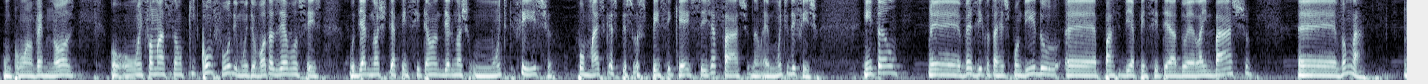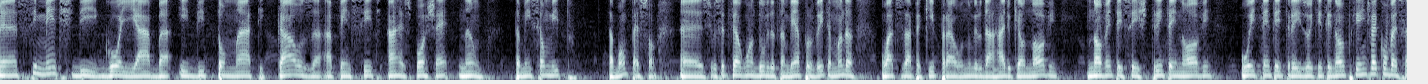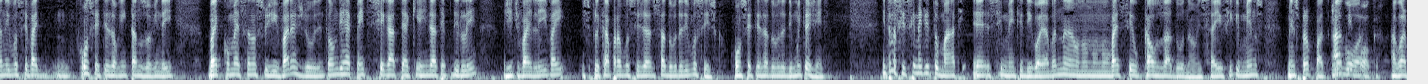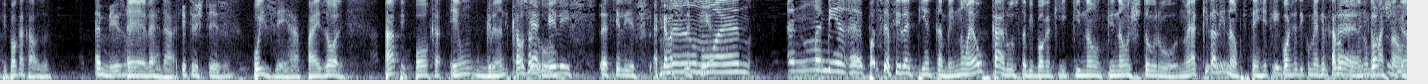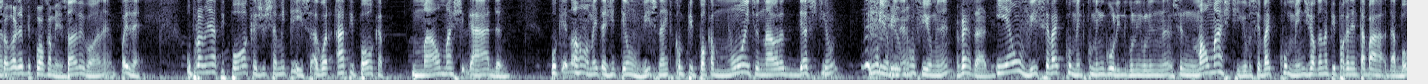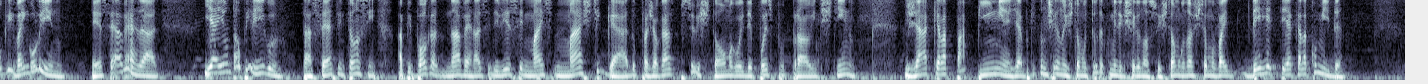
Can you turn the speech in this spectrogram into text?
um, uma verminose, ou uma inflamação que confunde muito. Eu volto a dizer a vocês, o diagnóstico de apendicite é um diagnóstico muito difícil. Por mais que as pessoas pensem que seja fácil, não, é muito difícil. Então, é, vesícula está respondido, é, parte de apendicite é é lá embaixo. É, vamos lá. É, sementes de goiaba e de tomate causa apendicite? A resposta é não. Também isso é um mito. Tá bom, pessoal? É, se você tiver alguma dúvida também, aproveita, manda o WhatsApp aqui para o número da rádio que é o 99639 83, 89, porque a gente vai conversando e você vai, com certeza alguém que está nos ouvindo aí, vai começando a surgir várias dúvidas. Então, de repente, se chegar até aqui, a gente dá tempo de ler, a gente vai ler e vai explicar para vocês essa dúvida de vocês. Com certeza a dúvida de muita gente. Então, assim, semente de tomate, é, semente de goiaba, não, não, não vai ser o causador, não. Isso aí fique menos, menos preocupado. E a agora, pipoca? agora a pipoca causa. É mesmo? É verdade. Que tristeza. Pois é, rapaz, olha. A pipoca é um grande É causador. aquele. é aquele aquela não, filepinha? não é. é, Não é bem, é, pode ser a filepinha também. Não é o caroço da pipoca que, que, não, que não estourou. Não é aquilo ali, não. Porque tem gente que gosta de comer aquele carocinho, É, né? não Fica gosto não, só gosto da pipoca mesmo. Só da pipoca, né? Pois é. O problema é a pipoca, justamente isso. Agora, a pipoca mal mastigada. Porque normalmente a gente tem um vício, né? A gente come pipoca muito na hora de assistir um, um filme, filme. né? Um filme, né? É verdade. E é um vício, você vai comendo, comendo, engolindo, engolindo, engolindo. né? Você mal mastiga, você vai comendo, jogando a pipoca dentro da, barra- da boca e vai engolindo. Essa é a verdade. E aí onde tá o perigo, tá certo? Então, assim, a pipoca, na verdade, você devia ser mais mastigado para jogar pro seu estômago e depois para o intestino. Já aquela papinha, já, porque quando chega no estômago, toda comida que chega no nosso estômago, nosso estômago vai derreter aquela comida.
